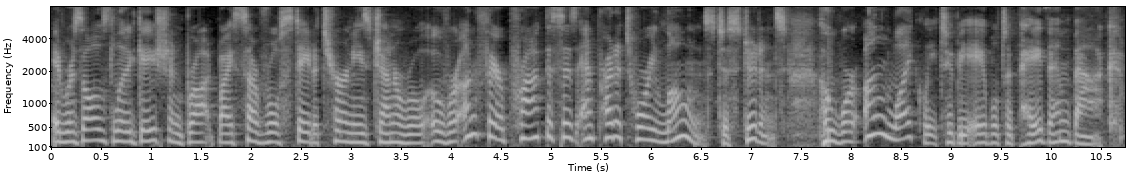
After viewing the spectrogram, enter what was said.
It resolves litigation brought by several state attorneys general over unfair practices and predatory loans to students who were unlikely to be able to pay them back.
